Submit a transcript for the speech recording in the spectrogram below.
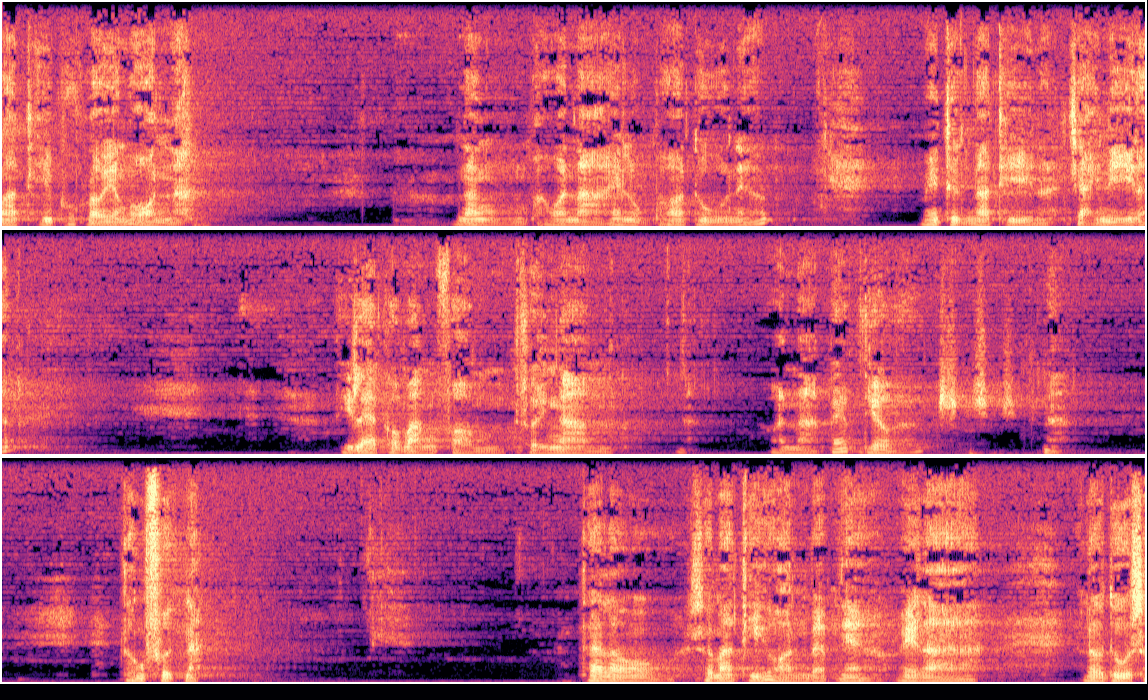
มาธิพวกเรายังอ่อนนะนั่งภาวนาให้หลวงพ่อดูเนี่ย ไม่ถึงนาทีนะใจหนีแล้วทีแรกก็วางฟอร์มสวยงามภาวนาแป๊บเดียวนะต้องฝึกนะ ถ้าเราสมาธิอ่อนแบบนี้เวลาเราดูส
